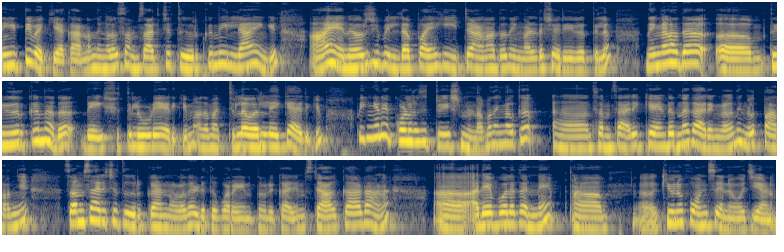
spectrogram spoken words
നീട്ടി വയ്ക്കുക കാരണം നിങ്ങൾ സംസാരിച്ച് തീർക്കുന്നില്ല എങ്കിൽ ആ എനർജി ബിൽഡപ്പായ ഹീറ്റാണ് അത് നിങ്ങളുടെ ശരീരത്തിലും. നിങ്ങളത് തീർക്കുന്നത് ദേഷ്യത്തിലൂടെ ആയിരിക്കും അത് മറ്റുള്ളവരിലേക്കായിരിക്കും. അപ്പോൾ ഇങ്ങനെയൊക്കെ ഉള്ളൊരു സിറ്റുവേഷൻ ഉണ്ട്. അപ്പോൾ നിങ്ങൾക്ക് സംസാരിക്കേണ്ടുന്ന കാര്യങ്ങൾ നിങ്ങൾ പറഞ്ഞ് സംസാരിച്ച് തീർക്കുക എന്നുള്ളത് എടുത്തു പറയുന്ന ഒരു കാര്യം. സ്റ്റാർ കാർഡാണ് അതേപോലെ തന്നെ ക്യൂനോഫോൺസ് എനർജിയാണ്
